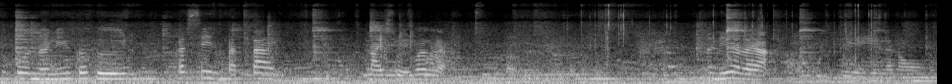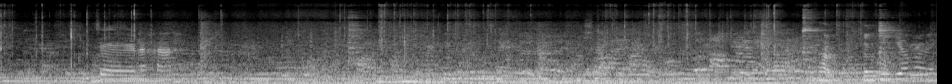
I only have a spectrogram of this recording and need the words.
ทุกคนอันนี้ก็คือกัสซินปัตใต้ลายสวยมากเลย อะอันนี้อะไรอะบุญเจละนองเจนะคะครับเครื่องมีทำเยอะมากเลย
